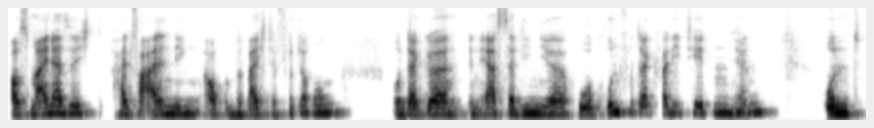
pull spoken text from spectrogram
aus meiner Sicht halt vor allen Dingen auch im Bereich der Fütterung. Und da gehören in erster Linie hohe Grundfutterqualitäten ja. hin und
